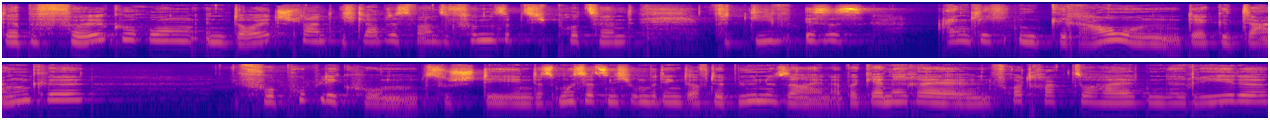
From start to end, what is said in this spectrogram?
der Bevölkerung in Deutschland, ich glaube, das waren so 75 Prozent, für die ist es eigentlich ein Grauen, der Gedanke, vor Publikum zu stehen. Das muss jetzt nicht unbedingt auf der Bühne sein, aber generell einen Vortrag zu halten, eine Rede,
